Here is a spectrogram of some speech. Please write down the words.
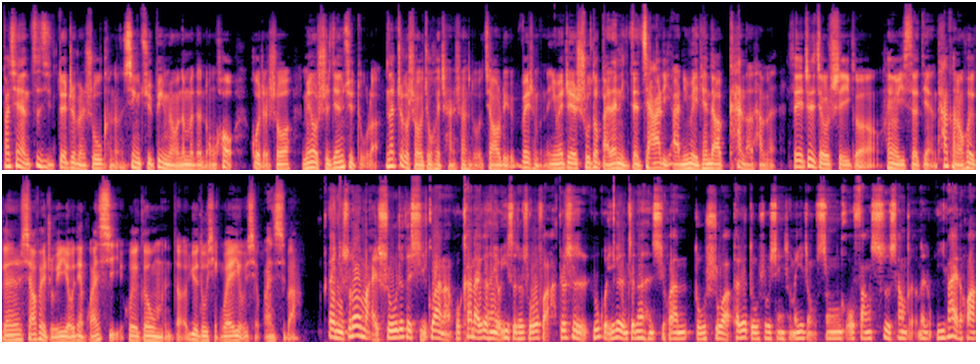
发现自己对这本书可能兴趣并没有那么的浓厚，或者说没有时间去读了，那这个时候就会产生很多焦虑。为什么呢？因为这些书都摆在你的家里啊，你每天都要看到它们，所以这就是一个很有意思的点，它可能会跟消费主义有点关系，会跟我们的阅读行为有一些关系吧。哎，你说到买书这个习惯呢，我看到一个很有意思的说法，就是如果一个人真的很喜欢读书啊，他对读书形成了一种生活方式上的那种依赖的话，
